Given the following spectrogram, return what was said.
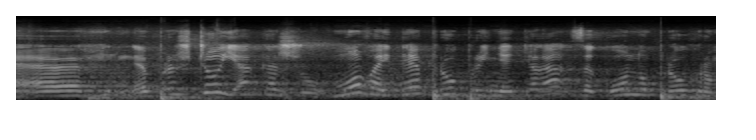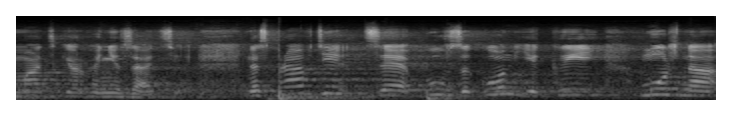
Е, Про що я кажу? Мова йде про прийняття закону про громадські організації. Насправді це був закон, який можна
